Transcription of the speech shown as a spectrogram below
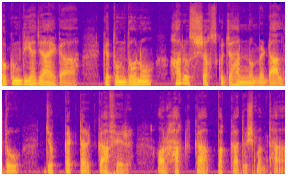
حکم دیا جائے گا کہ تم دونوں ہر اس شخص کو جہنم میں ڈال دو جو کٹر کافر اور حق کا پکا دشمن تھا۔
